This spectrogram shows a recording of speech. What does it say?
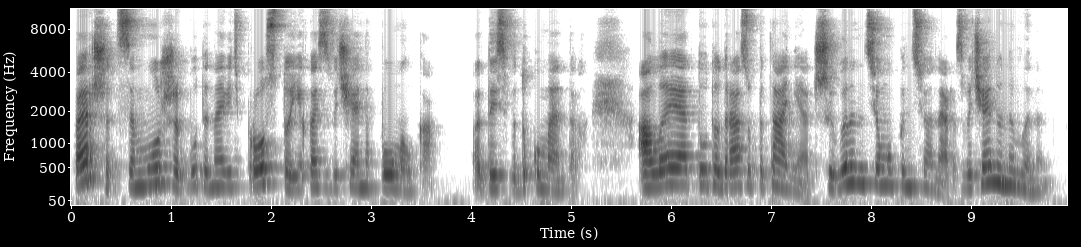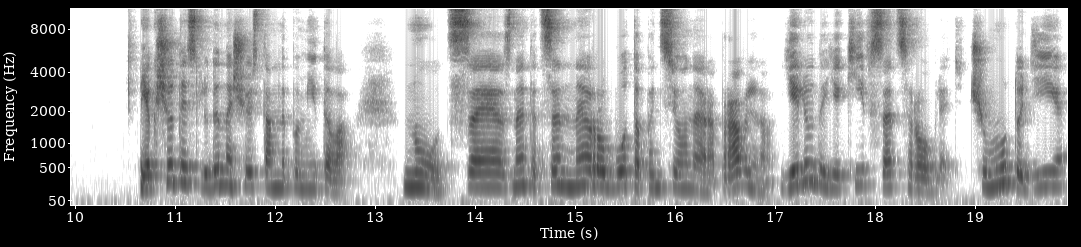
Перше, це може бути навіть просто якась звичайна помилка десь в документах. Але тут одразу питання: чи винен цьому пенсіонер? Звичайно, не винен. Якщо десь людина щось там не помітила, ну це знаєте, це не робота пенсіонера. Правильно? Є люди, які все це роблять. Чому тоді е,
